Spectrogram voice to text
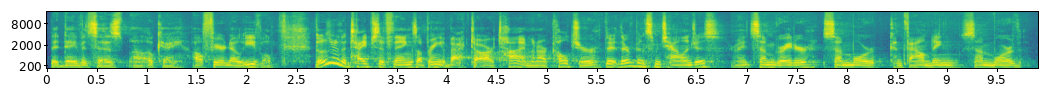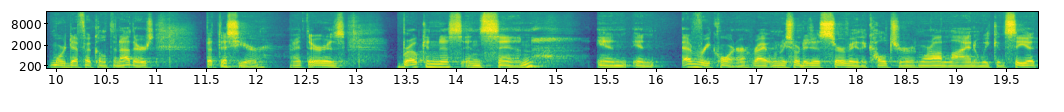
that David says, well, okay, I'll fear no evil. Those are the types of things, I'll bring it back to our time and our culture. There, there, have been some challenges, right? Some greater, some more confounding, some more, more difficult than others. But this year, right, there is brokenness and sin in, in every corner, right? When we sort of just survey the culture and we're online and we can see it,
